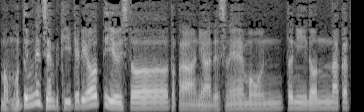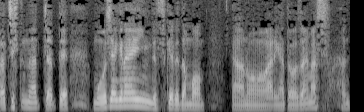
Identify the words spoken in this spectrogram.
まあ本当にね、全部聞いてるよっていう人とかにはですね、もう本当にいろんな形になっちゃって、申し訳ないんですけれども、あの、ありがとうございます。本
